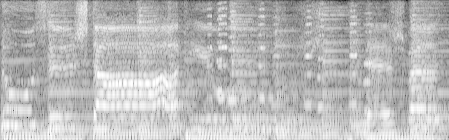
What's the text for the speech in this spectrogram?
Nos estádios, nas bancadas,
